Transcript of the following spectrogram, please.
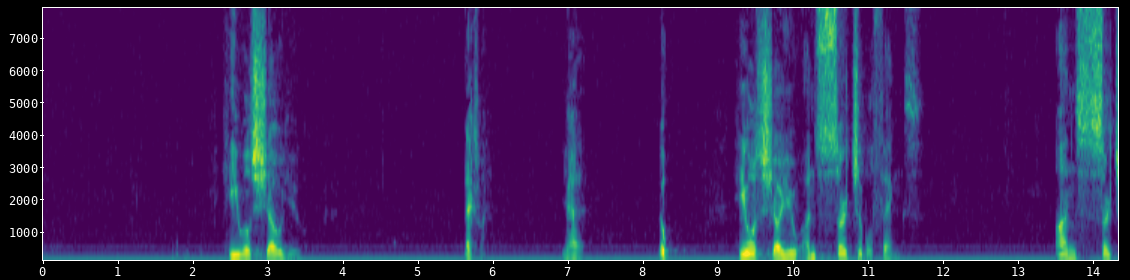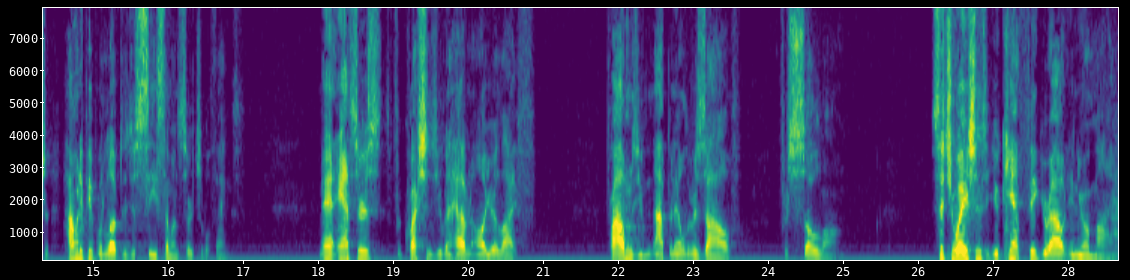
He will show you. Next one. You had it. Nope. He will show you unsearchable things. Unsearchable. How many people would love to just see some unsearchable things? Man, answers for questions you've been having all your life. Problems you've not been able to resolve for so long. Situations that you can't figure out in your mind.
